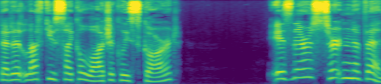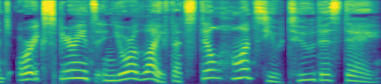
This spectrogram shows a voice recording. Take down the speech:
that it left you psychologically scarred? Is there a certain event or experience in your life that still haunts you to this day?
